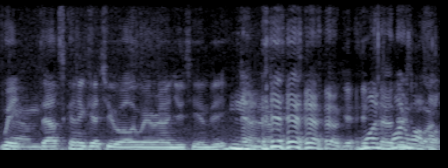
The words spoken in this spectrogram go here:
Wait, um, that's going to get you all the way around UTMB? No, no, no. okay. One- so one waffle.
